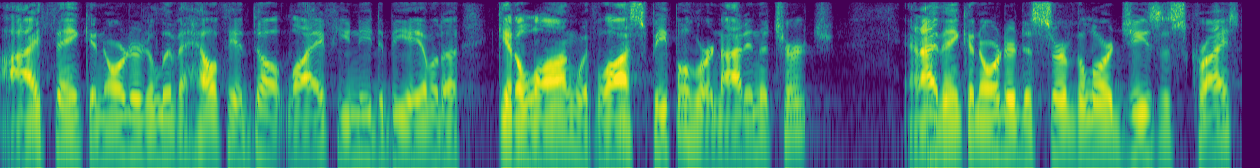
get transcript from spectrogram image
I think in order to live a healthy adult life, you need to be able to get along with lost people who are not in the church. And I think in order to serve the Lord Jesus Christ,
